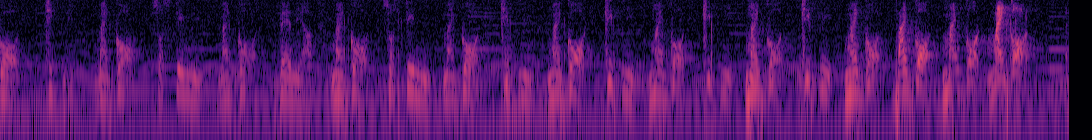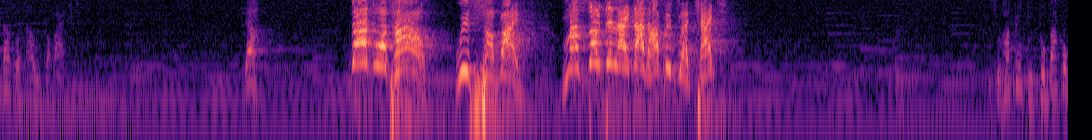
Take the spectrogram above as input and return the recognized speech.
with it. sustain me. My God, bear me up. My God, sustain me. My God, keep me. My God, keep me. My God, keep me. My God, keep me. My God, my God, my God, my God. And that was how we survived. Yeah. That was how we survived. Must something like that happen to a church? It should happen to tobacco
